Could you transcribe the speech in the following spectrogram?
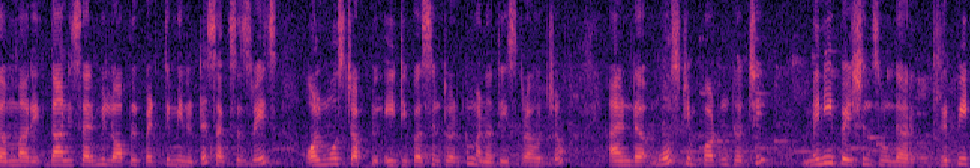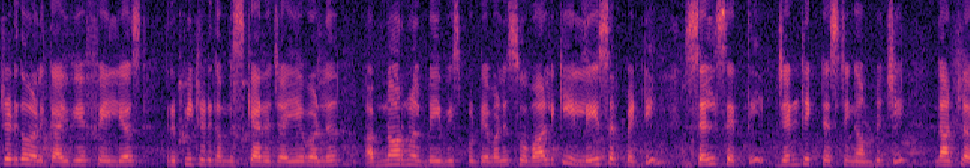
గమ్మారి దాని సరిమి లోపల పెడితే మీనంటే success rates almost up to eighty percent వరకు మనం తీసుకురావచ్చు. అండ్ మోస్ట్ ఇంపార్టెంట్ వచ్చి మెనీ పేషెంట్స్ ఉండారు. రిపీటెడ్గా వాళ్ళకి ఐవీఎఫ్ ఫెయిలియర్స్ రిపీటెడ్గా మిస్క్యారేజ్ అయ్యేవాళ్ళు అబ్నార్మల్ బేబీస్ పుట్టేవాళ్ళు. సో వాళ్ళకి లేసర్ పెట్టి సెల్స్ ఎత్తి జెనెటిక్ టెస్టింగ్ పంపించి దాంట్లో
